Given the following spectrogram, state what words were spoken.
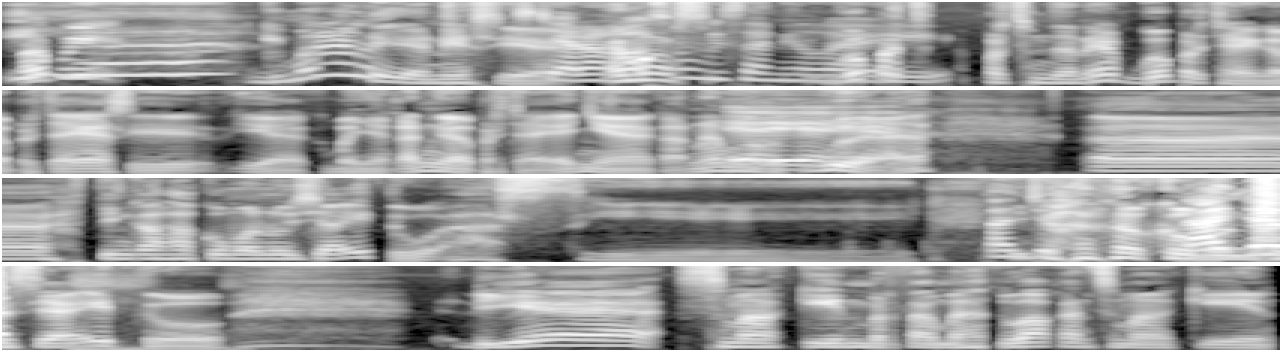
Tapi Iya. gimana ya Nes ya? Secara Emang bisa nilai. gue sebenarnya gue percaya nggak percaya sih ya kebanyakan nggak percayanya karena Iya, menurut iya, gue iya. Eh tingkah laku manusia itu asik Lanjut. tingkah laku Lanjut. manusia itu dia semakin bertambah tua kan semakin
